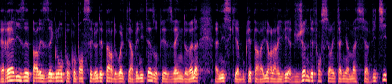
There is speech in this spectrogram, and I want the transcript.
réalisé par les Aiglons pour compenser le départ de Walter Benitez au PSV Eindhoven. À Nice qui a bouclé par ailleurs l'arrivée du jeune défenseur italien Massia Vitti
